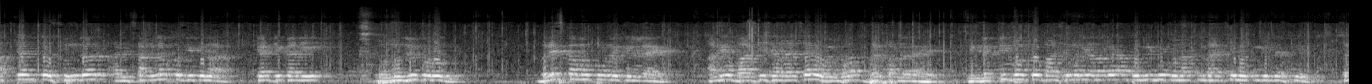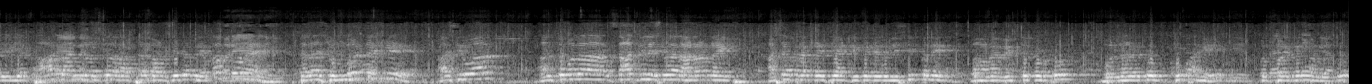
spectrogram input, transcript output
अत्यंत सुंदर आणि चांगल्या पद्धतीनं त्या ठिकाणी मंजूर करून बरेच कामं पूर्ण केलेली आहेत. आणि बार्शी शहराच्या वैभवात भर पडणार आहे. मी नक्कीच बोलतो बार्शीमध्ये येणारे यापूर्वी मी कोणातून बाहेरची लोक गेले असतील तर या आठ आपल्या बार्शीचा नेता आहे? त्याला शंभर टक्के आशीर्वाद. आणि तुम्हाला साथ दिल्याशिवाय राहणार नाही. अशा प्रकारची या ठिकाणी मी निश्चितपणे भावना व्यक्त करतो. बोलणार तो खूप आहे तो फरक सांगतो.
